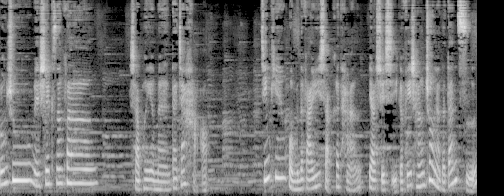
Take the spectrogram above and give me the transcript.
Bonjour, mes chers enfants，小朋友们，大家好。今天我们的法语小课堂要学习一个非常重要的单词。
